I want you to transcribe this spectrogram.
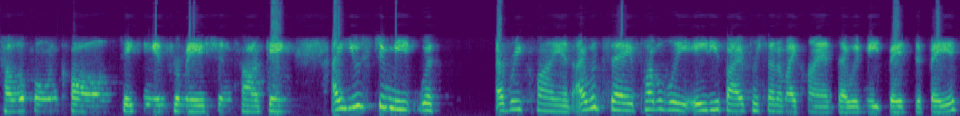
telephone calls, taking information, talking. I used to meet with every client. I would say probably 85% of my clients I would meet face to face.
